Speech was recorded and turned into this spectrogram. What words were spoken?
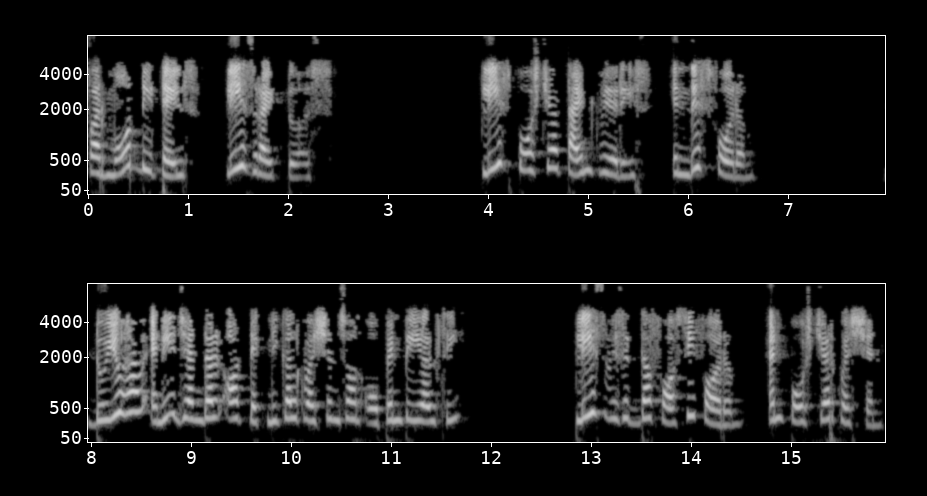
For more details, please write to us. Please post your time queries in this forum. Do you have any general or technical questions on OpenPLC? Please visit the FOSSEE forum and post your question.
